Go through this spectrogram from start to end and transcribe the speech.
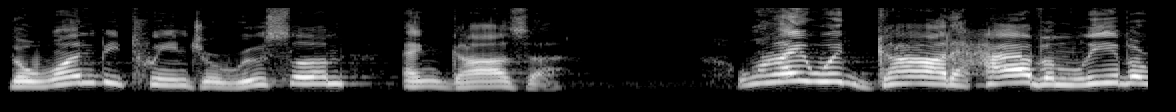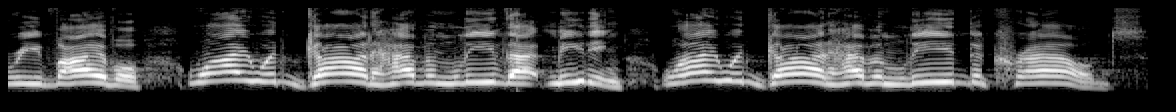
the one between Jerusalem and Gaza. Why would God have him leave a revival? Why would God have him leave that meeting? Why would God have him lead the crowds?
